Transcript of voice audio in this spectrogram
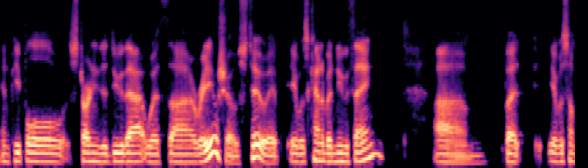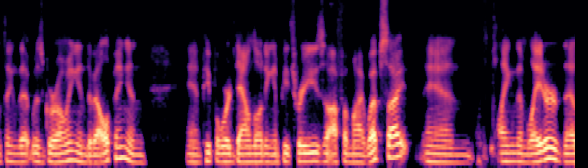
and people starting to do that with uh, radio shows too. It it was kind of a new thing, um, but it was something that was growing and developing, and and people were downloading MP3s off of my website and playing them later. They,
